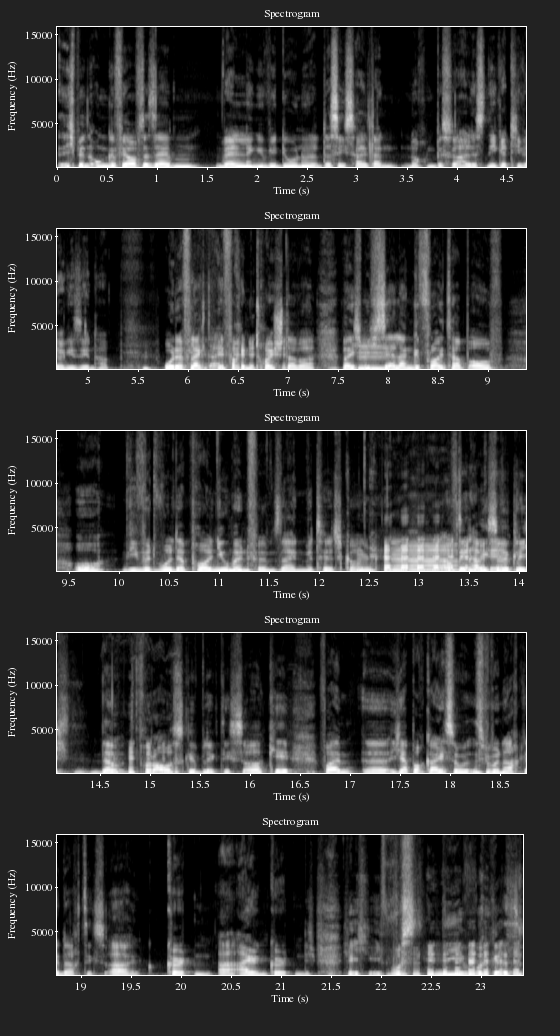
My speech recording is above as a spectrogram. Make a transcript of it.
ich bin ungefähr auf derselben Wellenlänge wie du, nur dass ich es halt dann noch ein bisschen alles negativer gesehen habe. Oder vielleicht einfach enttäuschter war, weil ich mich Hm. sehr lange gefreut habe auf, oh, wie wird wohl der Paul Newman-Film sein mit Hitchcock? Ah, Auf den habe ich so wirklich da vorausgeblickt. Ich so, okay. Vor allem, äh, ich habe auch gar nicht so drüber nachgedacht. Ich so, ah, Curtain, ah, Iron Curtain. Ich, ich, ich wusste nie, also,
